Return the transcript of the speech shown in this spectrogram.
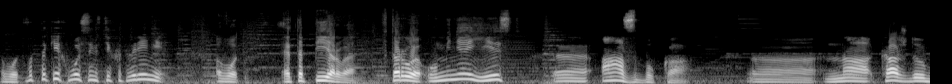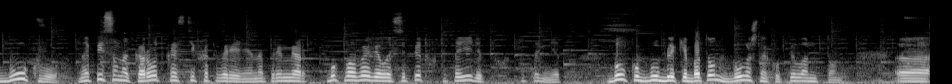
Вот, вот таких 8 стихотворений. Вот, это первое. Второе, у меня есть э, азбука. э, на каждую букву написано короткое стихотворение. Например, буква В велосипед, кто-то едет, кто-то нет. Булку бублики батон в булочной купил Антон. Э,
